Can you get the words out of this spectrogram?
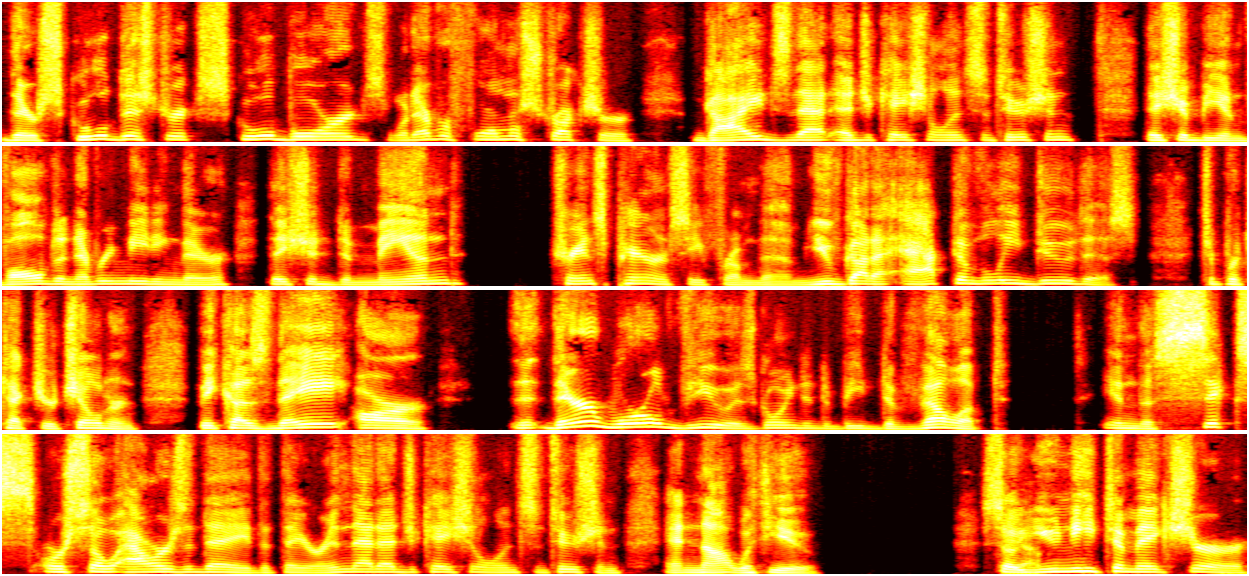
their school districts, school boards, whatever formal structure guides that educational institution. They should be involved in every meeting there. They should demand transparency from them. You've got to actively do this to protect your children because they are, their worldview is going to be developed in the six or so hours a day that they are in that educational institution and not with you. So yeah. you need to make sure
